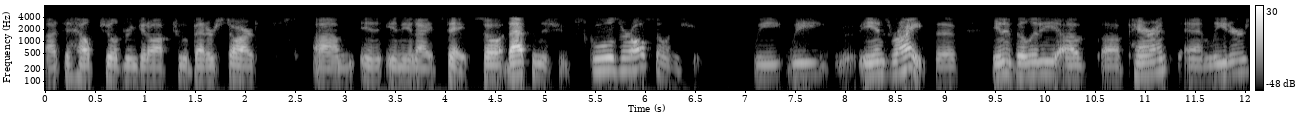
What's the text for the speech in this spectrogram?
uh, to help children get off to a better start um, in, in the United States. So that's an issue. Schools are also an issue. We, we, Ian's right. The inability of uh, parents and leaders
